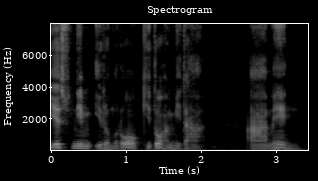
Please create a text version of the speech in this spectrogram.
예수님 이름으로 기도합니다. 아멘.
